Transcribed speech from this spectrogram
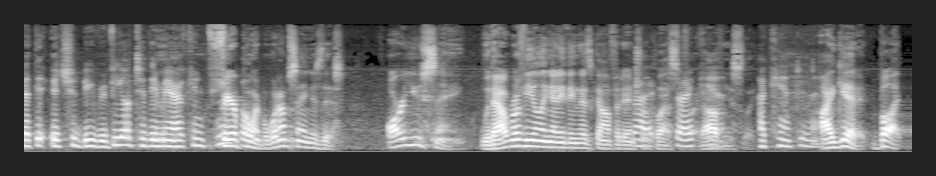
that the, it should be revealed to the American people? Fair point. But what I'm saying is this: Are you saying, without revealing anything that's confidential or Right, so I classified, obviously, I can't do that. I get it. But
